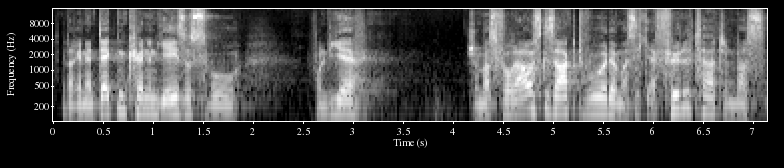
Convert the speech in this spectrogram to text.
Dass wir darin entdecken können, Jesus, wo von dir schon was vorausgesagt wurde, was sich erfüllt hat und was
